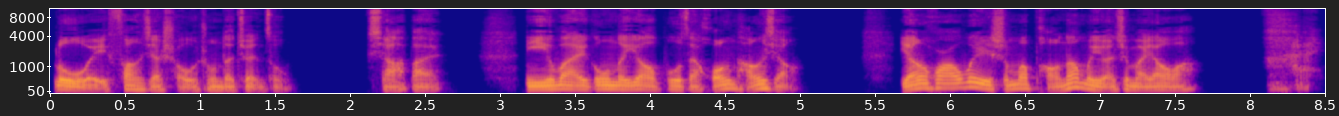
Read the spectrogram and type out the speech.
陆伟放下手中的卷宗，瞎掰！你外公的药铺在黄塘乡，杨花为什么跑那么远去买药啊？嗨，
